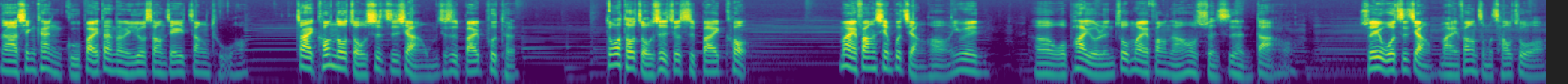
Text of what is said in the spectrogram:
那先看股败淡淡的右上这一张图哈。在空头走势之下，我们就是 buy put；多头走势就是 buy call。卖方先不讲哈，因为呃，我怕有人做卖方，然后损失很大哦，所以我只讲买方怎么操作哦。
